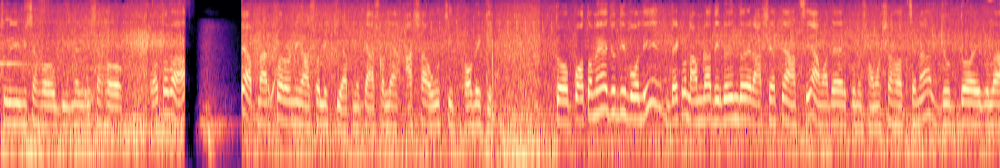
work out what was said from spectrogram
চুরির ভিসা হোক বিজনেস ভিসা হোক অথবা আপনার করণীয় আসলে কি আপনাকে আসলে আসা উচিত হবে কি না তো প্রথমে যদি বলি দেখুন আমরা দীর্ঘদিন ধরে রাশিয়াতে আছি আমাদের কোনো সমস্যা হচ্ছে না। যুদ্ধ এগুলা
